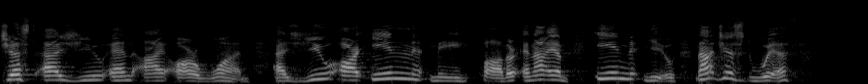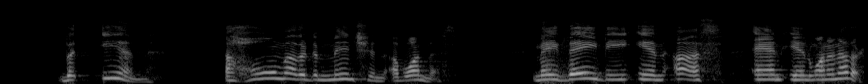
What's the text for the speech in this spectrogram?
just as you and I are one. As you are in me, Father, and I am in you, not just with, but in a whole nother dimension of oneness. May they be in us and in one another.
